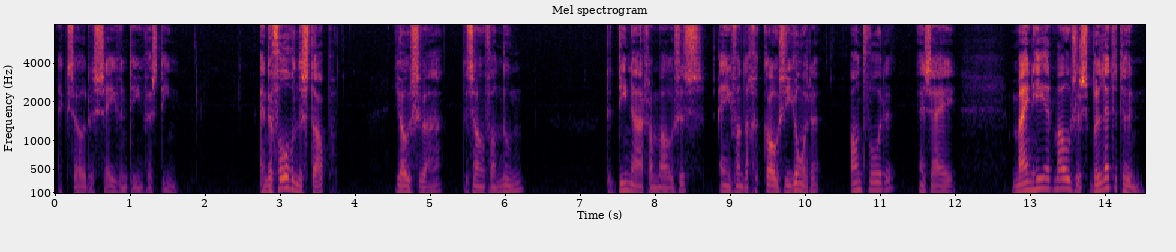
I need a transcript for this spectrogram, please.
Exodus 17, vers 10. En de volgende stap, Joshua, de zoon van Noen, de dienaar van Mozes, een van de gekozen jongeren, antwoordde en zei: Mijn heer Mozes, belet het hun.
